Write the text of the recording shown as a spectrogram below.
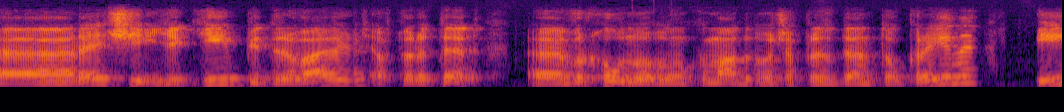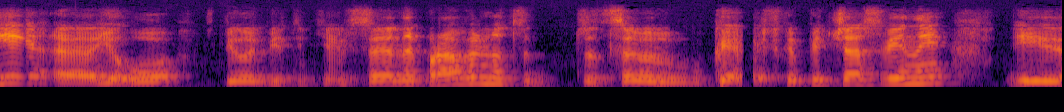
е, речі, які підривають авторитет е, верховного головнокомандувача президента України і е, його співробітників. Це неправильно, це, це, це кепсько під час війни. І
